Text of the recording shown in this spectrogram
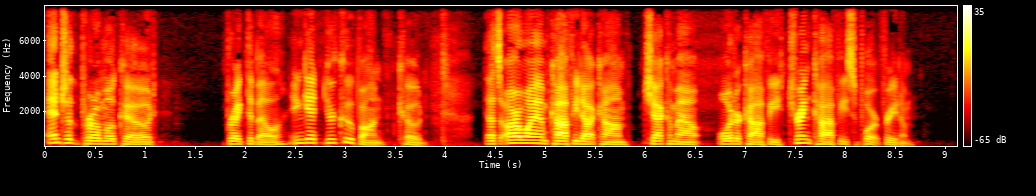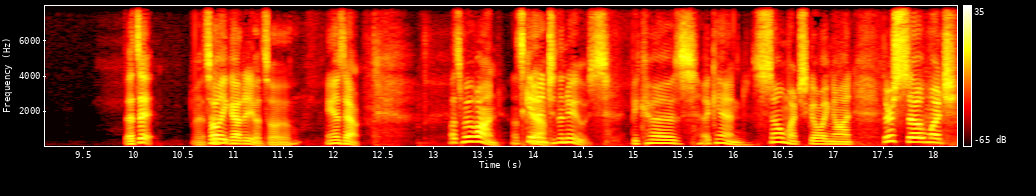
enter the promo code, break the bell, and get your coupon code. That's rymcoffee.com. Check them out. Order coffee, drink coffee, support freedom. That's it. That's all it. you gotta do. That's all. Hands down. Let's move on. Let's get Yeah. into the news because again, so much going on. There's so much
